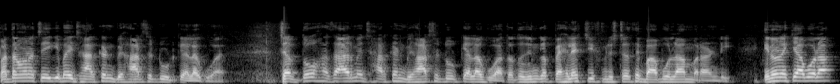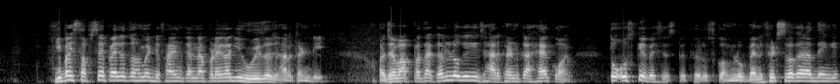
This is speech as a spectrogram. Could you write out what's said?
पता होना चाहिए कि भाई झारखंड बिहार से टूट के अलग हुआ है। जब 2000 में झारखंड बिहार से टूट के अलग हुआ था तो जिनके पहले चीफ मिनिस्टर थे बाबूलाल मरांडी, इन्होंने क्या बोला कि भाई सबसे पहले तो हमें डिफाइन करना पड़ेगा कि हुई झारखंडी। और जब आप पता कर लोगे कि झारखंड का है कौन तो उसके बेसिस पे फिर उसको हम लोग बेनिफिट्स वगैरह देंगे।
